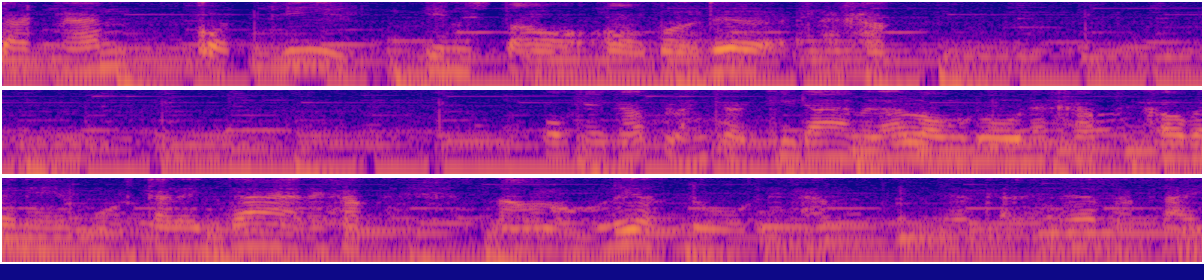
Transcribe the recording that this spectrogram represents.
จากนั้นกดที่ install all border นะครับ โอเคครับ หลังจากที่ได้มาแล้วลองดูนะครับ เข้าไปในโหมด calendar นะครับ เราลองเลือกดูนะครับเลือก calendar แบบราย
